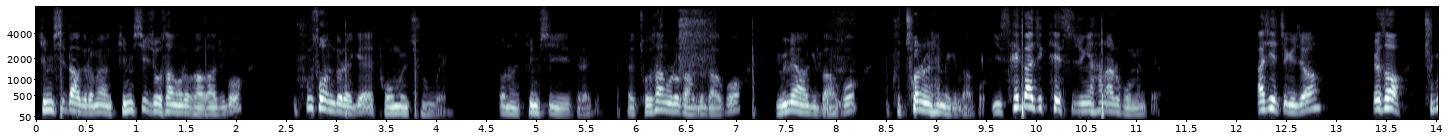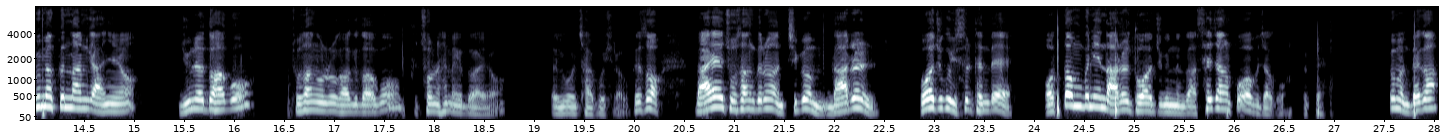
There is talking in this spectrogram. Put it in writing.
김씨다 그러면 김씨 조상으로 가가지고 후손들에게 도움을 주는 거예요. 또는 김씨들에게 그러니까 조상으로 가기도 하고 윤회하기도 하고 구천을 헤매기도 하고 이 세 가지 케이스 중에 하나로 보면 돼요. 아시겠죠, 그죠? 그래서 죽으면 끝나는 게 아니에요. 윤회도 하고 조상으로 가기도 하고 구천을 헤매기도 해요. 이걸 잘 보시라고. 그래서 나의 조상들은 지금 나를 도와주고 있을 텐데 어떤 분이 나를 도와주고 있는가 세 장을 뽑아보자고 이렇게 그러면 내가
